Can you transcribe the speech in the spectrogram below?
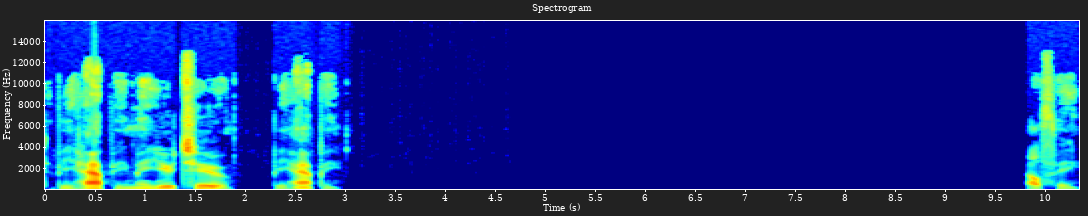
to be happy, may you too be happy. Healthy.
